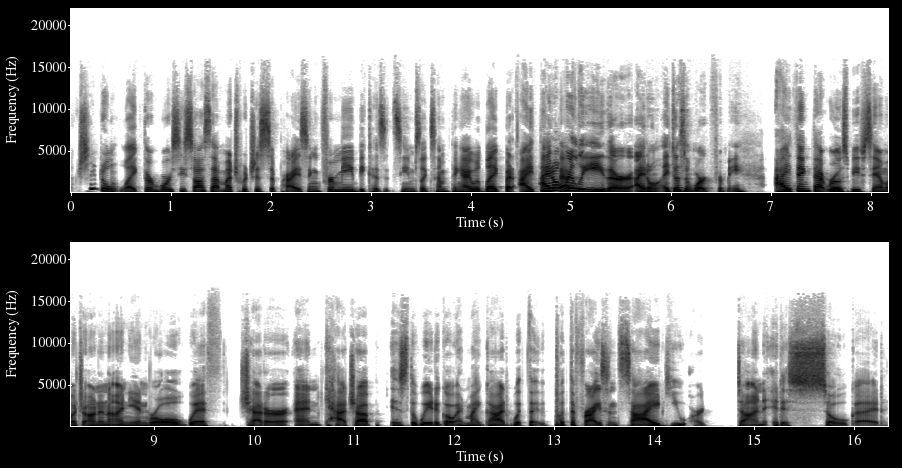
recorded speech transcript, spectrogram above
actually don't like their horsey sauce that much, which is surprising for me because it seems like something I would like. But I think I don't that- really either. I don't. It doesn't work for me. I think that roast beef sandwich on an onion roll with cheddar and ketchup is the way to go. And my God, with the put the fries inside, you are done. It is so good.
